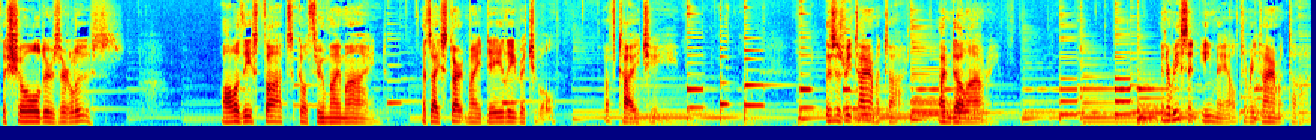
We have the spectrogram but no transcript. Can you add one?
The shoulders are loose. All of these thoughts go through my mind as I start my daily ritual of Tai Chi. This is Retirement Talk. I'm Del Lowry. In a recent email to Retirement Talk,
